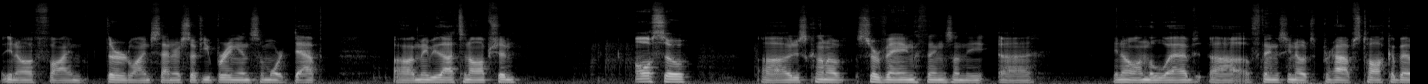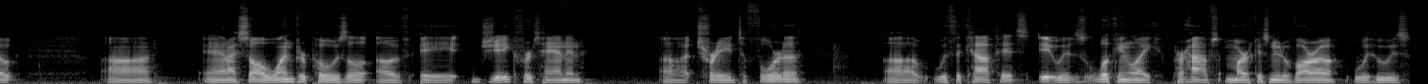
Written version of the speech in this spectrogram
you know, a fine third line center. So if you bring in some more depth, uh, maybe that's an option. Also, uh, just kind of surveying things on the, uh, you know, on the web uh, of things you know to perhaps talk about. And I saw one proposal of a Jake Virtanen uh, trade to Florida uh, with the cap hits, it was looking like perhaps Markus Nutivaara, who's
